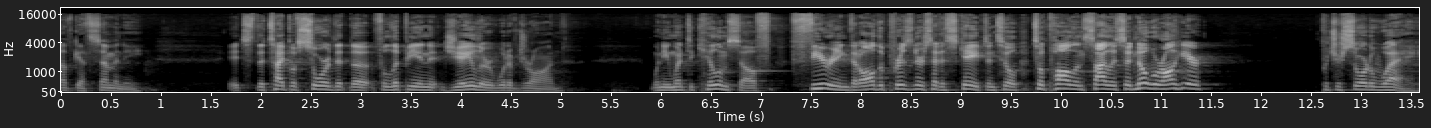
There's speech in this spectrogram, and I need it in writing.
of Gethsemane. It's the type of sword that the Philippian jailer would have drawn when he went to kill himself, fearing that all the prisoners had escaped until, until Paul and Silas said, No, we're all here. Put your sword away.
